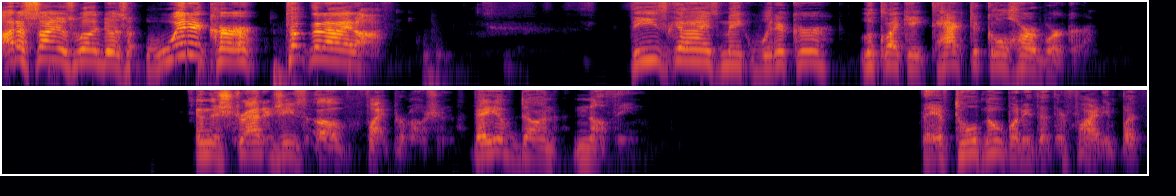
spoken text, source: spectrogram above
Adesanya was willing to do this. Whittaker took the night off. These guys make Whittaker look like a tactical hard worker in the strategies of fight promotion. They have done nothing. They have told nobody that they're fighting, but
